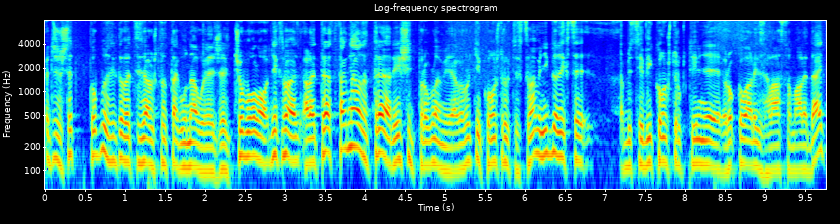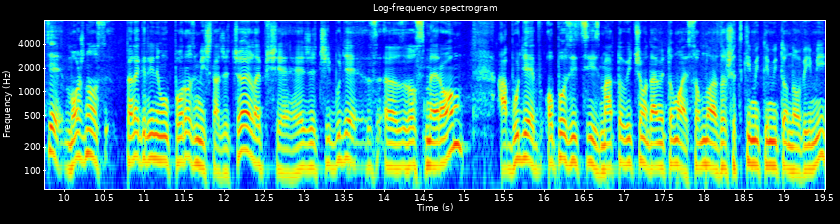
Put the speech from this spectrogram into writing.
Viete, všetko z týchto vecí sa už to tak unavuje, že čo bolo, nech ale teraz fakt naozaj treba riešiť problémy. Ja hovoríte konštruktívne. S vami nikto nechce, aby ste vy konštruktívne rokovali s hlasom, ale dajte možnosť Pelegrinemu porozmýšľať, že čo je lepšie, hej, že či bude so Smerom a bude v opozícii s Matovičom, dajme tomu aj so mnou a so všetkými týmito novými,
